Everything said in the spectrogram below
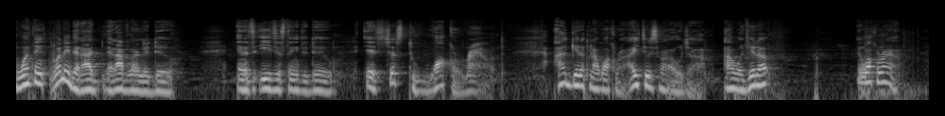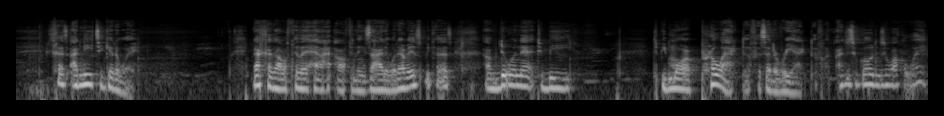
one thing, one thing that I that I've learned to do, and it's the easiest thing to do, It's just to walk around. I get up and I walk around. I used to do this in my old job. I would get up and walk around because I need to get away. Not because I was feeling I anxiety or whatever. It's because I'm doing that to be to be more proactive instead of reactive. I just go and just walk away.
